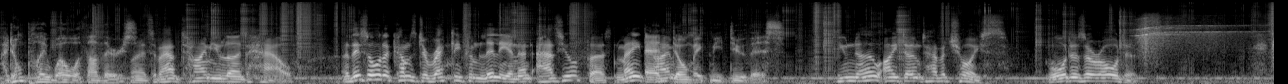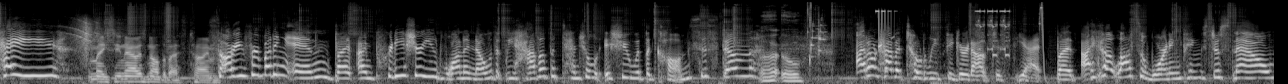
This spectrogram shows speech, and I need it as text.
I don't play well with others. Well, it's about time you learned how. Uh, This order comes directly from Lillian, and as your first mate, Ed, I'm... don't make me do this. You know I don't have a choice. Orders are orders. Hey! Macie, now is not the best time. Sorry for butting in, but I'm pretty sure you'd want to know that we have a potential issue with the comm system. Uh oh. I don't have it totally figured out just yet, but I got lots of warning pings just now.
